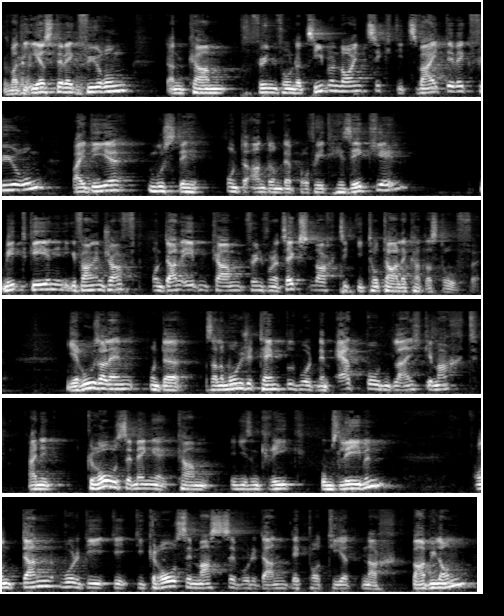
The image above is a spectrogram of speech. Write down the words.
Das war die erste Wegführung. Dann kam 597 die zweite Wegführung. Bei der musste unter anderem der Prophet Hesekiel mitgehen in die Gefangenschaft. Und dann eben kam 586 die totale Katastrophe. Jerusalem und der Salomonische Tempel wurden dem Erdboden gleichgemacht. Eine große Menge kam in diesem Krieg ums Leben. Und dann wurde die, die, die große Masse wurde dann deportiert nach Babylon.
